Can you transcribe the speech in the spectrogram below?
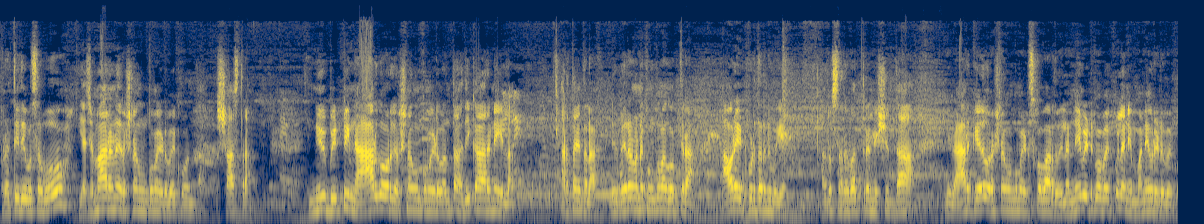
ಪ್ರತಿ ದಿವಸವೂ ಯಜಮಾನನೇ ರಕ್ಷಣ ಕುಂಕುಮ ಇಡಬೇಕು ಅಂತ ಶಾಸ್ತ್ರ. ನೀವು ಬಿಟ್ಟು ಇನ್ಯಾರಿಗೂ ಅವ್ರಿಗೆ ರಕ್ಷಣ ಕುಂಕುಮ ಇಡುವಂಥ ಅಧಿಕಾರನೇ ಇಲ್ಲ. ಅರ್ಥ ಆಯ್ತಲ್ಲ? ನೀವು ಬೇರೆಯವ್ರ ಮನೆ ಹೋಗ್ತೀರಾ? ಅವರೇ ಇಟ್ಬಿಡ್ತಾರೆ ನಿಮಗೆ. ಅದು ಸರ್ವತ್ರ ನಿಷಿದ್ಧ. ನೀವು ಯಾರು ಕೇಳೋ ಅರ್ಶಿನ ಕುಂಕುಮ ಇಟ್ಸ್ಕೋಬಾರ್ದು. ಇಲ್ಲ ನೀವು ಇಟ್ಕೋಬೇಕು, ಇಲ್ಲ ನಿಮ್ಮ ಮನೆಯವ್ರು ಇಡಬೇಕು.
